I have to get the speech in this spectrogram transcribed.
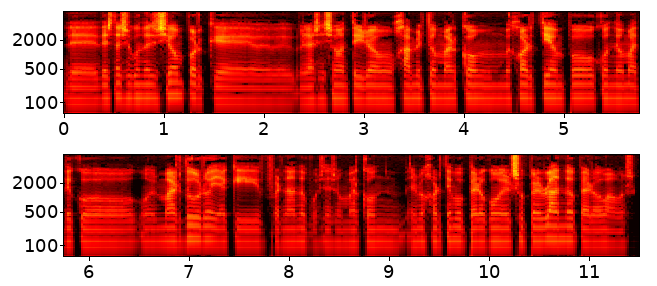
de, esta segunda sesión porque en la sesión anterior Hamilton marcó un mejor tiempo con neumático más duro y aquí Fernando pues eso marcó el mejor tiempo pero con el super blando pero vamos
